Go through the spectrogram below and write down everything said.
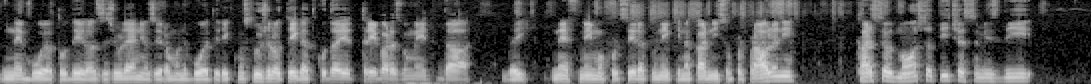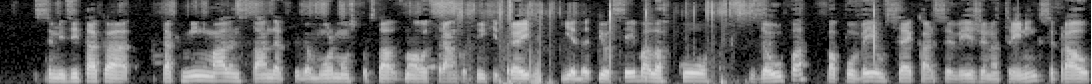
ne bojo to delali za življenje, oziroma ne bojo direktno služili od tega, tako da je treba razumeti, da da jih ne smemo forsirati v nekaj, na kar niso pripravljeni. Kar se odnosa tiče, se mi zdi, se mi zdi taka, tak minimalen standard, ki ga moramo vzpostaviti z novo stranko, čim hitreje, je, da ti oseba lahko zaupa, pa pove vse, kar se veže na trening. Se pravi,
